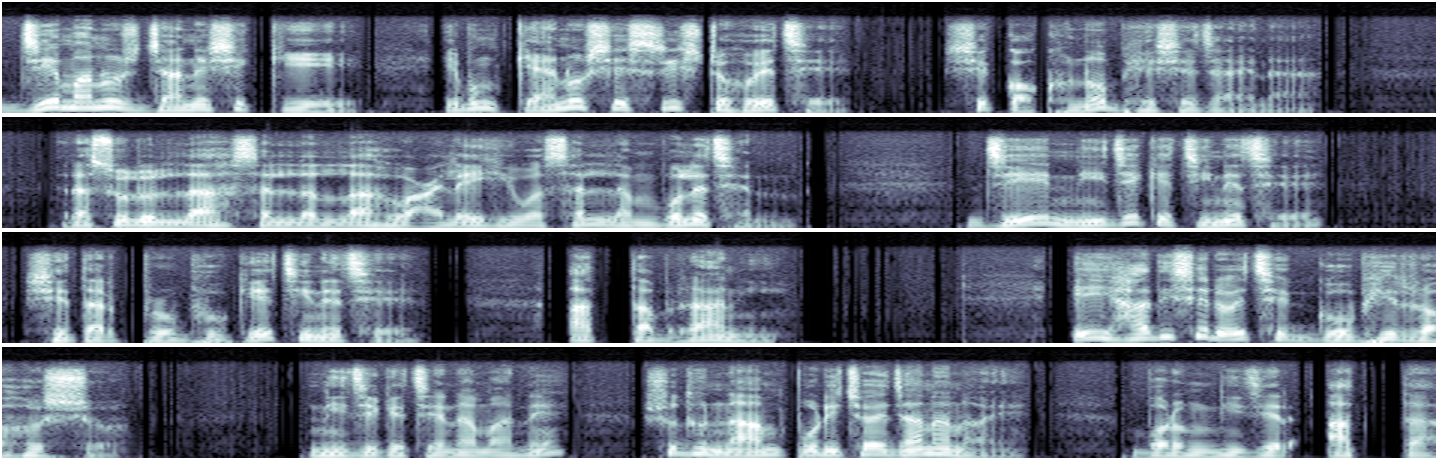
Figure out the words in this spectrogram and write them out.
যে মানুষ জানে সে কে এবং কেন সে সৃষ্ট হয়েছে, সে কখনো ভেসে যায় না। রাসূলুল্লাহ সাল্লাল্লাহু আলাইহি ওয়াসাল্লাম বলেছেন, যে নিজেকে চিনেছে, সে তার প্রভুকে চিনেছে। আত্মাবরানি এই হাদিসে রয়েছে গভীর রহস্য। নিজেকে চেনা মানে শুধু নাম পরিচয় জানা নয়, বরং নিজের আত্মা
